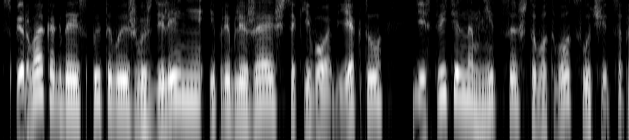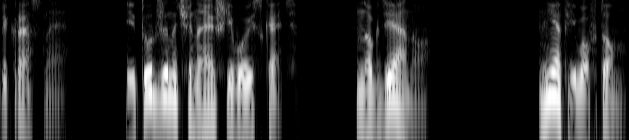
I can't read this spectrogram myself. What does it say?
Сперва, когда испытываешь вожделение и приближаешься к его объекту, действительно мнится, что вот-вот случится прекрасное и тут же начинаешь его искать. Но где оно? Нет его в том.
